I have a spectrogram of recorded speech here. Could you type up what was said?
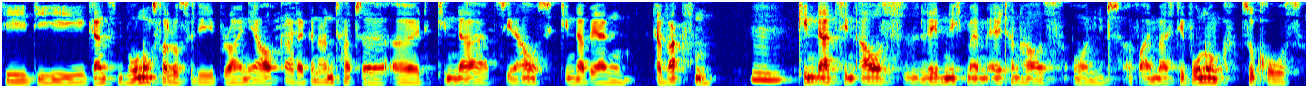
die, die ganzen Wohnungsverluste, die Brian ja auch gerade genannt hatte. Äh, die Kinder ziehen aus. Kinder werden erwachsen. Mhm. Kinder ziehen aus, leben nicht mehr im Elternhaus und auf einmal ist die Wohnung zu groß.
